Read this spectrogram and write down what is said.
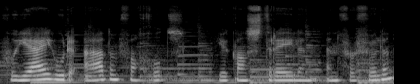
Voel jij hoe de adem van God je kan strelen en vervullen?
